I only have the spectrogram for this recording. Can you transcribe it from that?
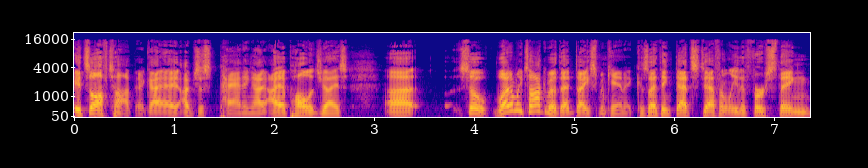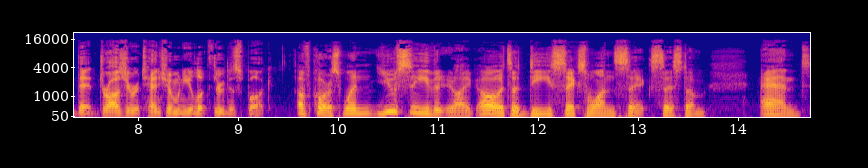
it's off topic. I, I I'm just padding. I, I apologize. Uh, so why don't we talk about that dice mechanic? Because I think that's definitely the first thing that draws your attention when you look through this book. of course, when you see that you're like, oh, it's a D616 system, and,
